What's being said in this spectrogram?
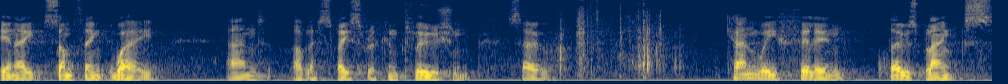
in a something way. And I've left space for a conclusion. So, can we fill in those blanks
